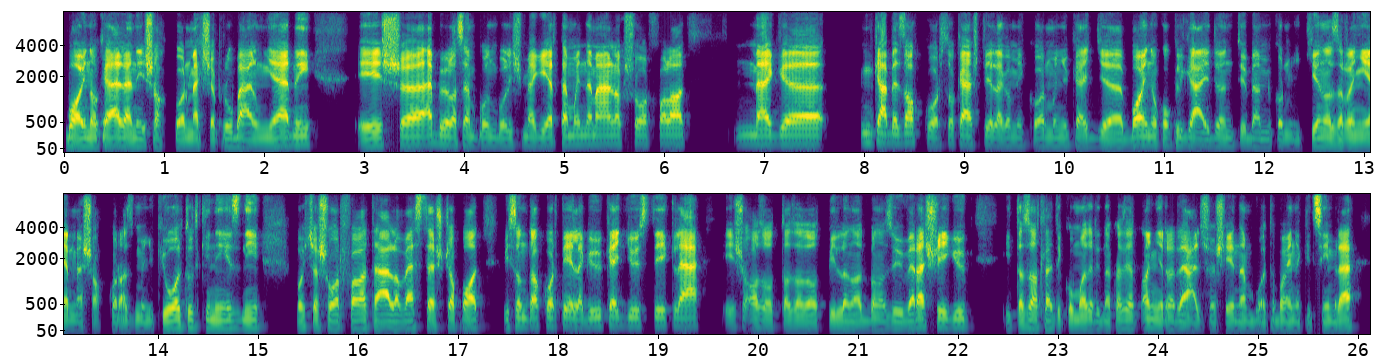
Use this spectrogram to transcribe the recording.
bajnok ellen, és akkor meg se próbálunk nyerni, és ebből a szempontból is megértem, hogy nem állnak sorfalat, meg inkább ez akkor szokás tényleg, amikor mondjuk egy bajnokok ligái döntőben, amikor mondjuk kijön az aranyérmes, akkor az mondjuk jól tud kinézni, hogyha sorfalat áll a vesztes csapat, viszont akkor tényleg őket győzték le, és az ott az adott pillanatban az ő vereségük. Itt az Atletico Madridnak azért annyira reális esélye nem volt a bajnoki címre,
